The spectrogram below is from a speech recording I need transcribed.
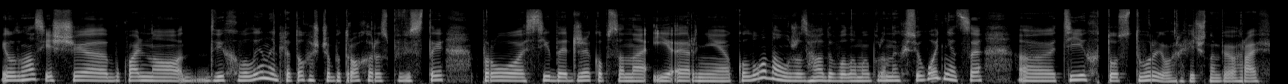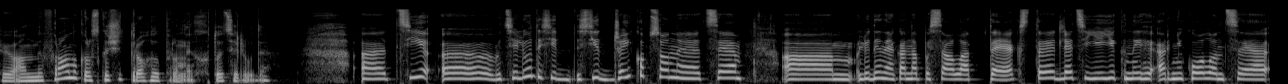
І от у нас є ще буквально дві хвилини для того, щоб трохи розповісти про Сіда Джекобсона і Ерні Колона. Уже згадували ми про них сьогодні. Це е, ті, хто створив графічну біографію Анни Франк. Розкажіть трохи про них, хто ці люди. Е, Ці, е, ці люди, Сід, Сід Джейкобсон, е, це е, людина, яка написала текст для цієї книги. Ерні Колон це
